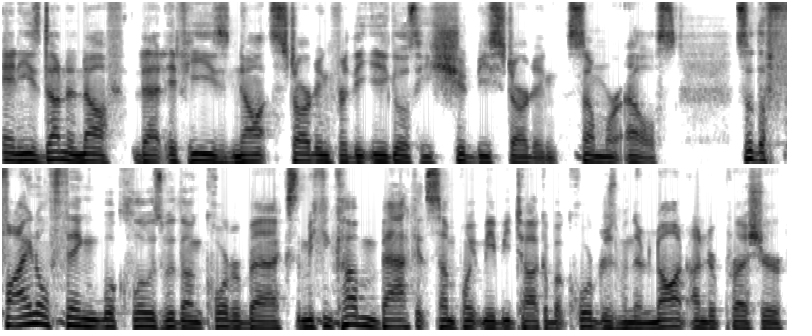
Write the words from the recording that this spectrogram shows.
and he's done enough that if he's not starting for the Eagles, he should be starting somewhere else. So the final thing we'll close with on quarterbacks, and we can come back at some point, maybe talk about quarters when they're not under pressure.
